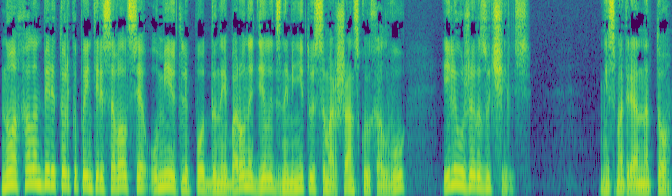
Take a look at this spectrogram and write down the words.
Ну а Халанбери только поинтересовался, умеют ли подданные барона делать знаменитую самаршанскую халву или уже разучились. Несмотря на то,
